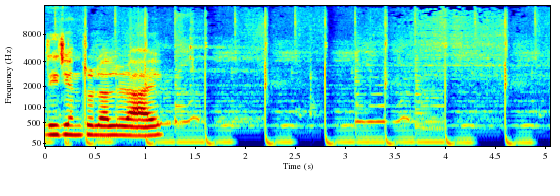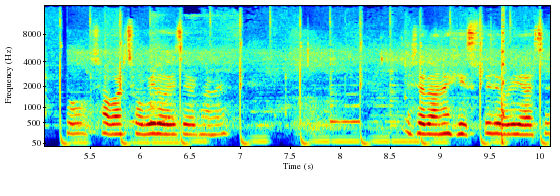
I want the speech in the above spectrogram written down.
দ্বিজেন্দ্রলাল রায়। তো সবার ছবি রয়েছে এখানে। সাথে অনেক হিস্ট্রি জড়িয়ে আছে।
